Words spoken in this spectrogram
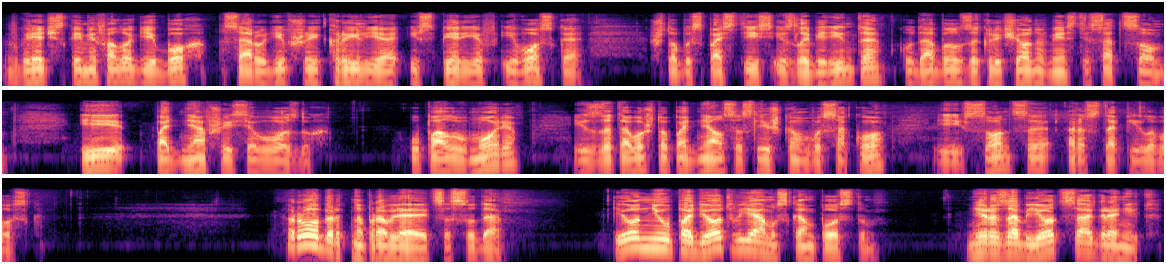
В греческой мифологии бог, соорудивший крылья из перьев и воска, чтобы спастись из лабиринта, куда был заключен вместе с отцом, и поднявшийся в воздух. Упал в море из-за того, что поднялся слишком высоко, и солнце растопило воск. Роберт направляется сюда, и он не упадет в яму с компостом, не разобьется о гранит.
